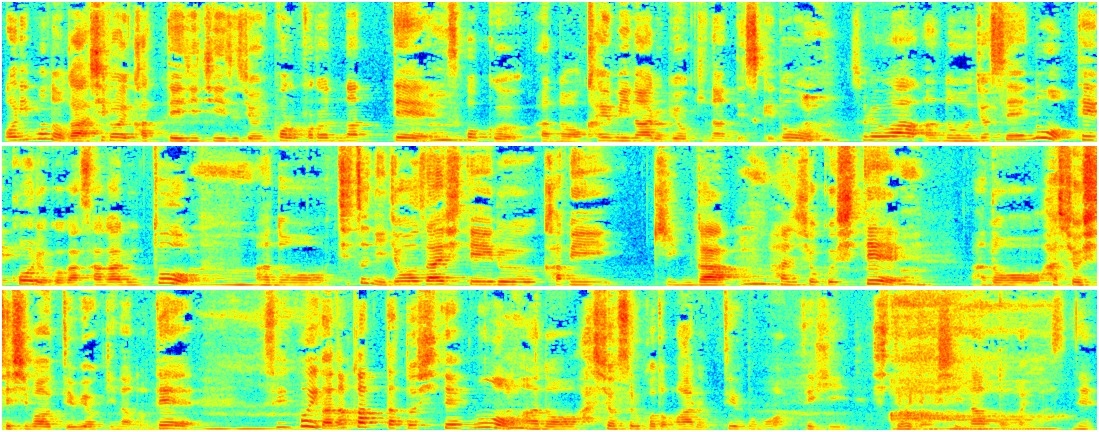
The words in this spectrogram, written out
織物が白いカッテージチーズ状にポロポロになって、すごく、あの、かゆみのある病気なんですけど、それは、あの、女性の抵抗力が下がると、あの、膣に常在しているカビ菌が繁殖して、あの、発症してしまうっていう病気なので、性行為がなかったとしても、あの、発症することもあるっていうのも、ぜひ知っておいてほしいなと思いますね。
